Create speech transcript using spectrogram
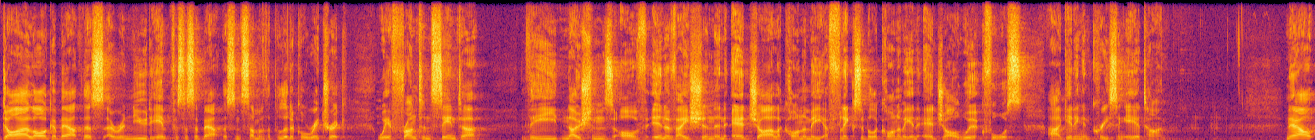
dialogue about this, a renewed emphasis about this in some of the political rhetoric, where front and centre the notions of innovation, an agile economy, a flexible economy, an agile workforce are getting increasing airtime. Now,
